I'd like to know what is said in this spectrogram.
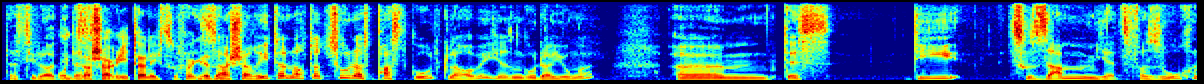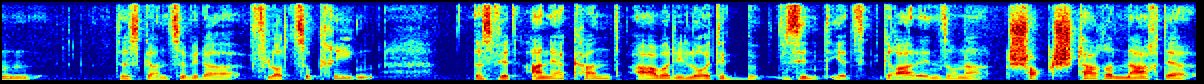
Dass die Leute und das, Sascha Rita nicht zu vergessen. Sascha Rita noch dazu, das passt gut, glaube ich, ist ein guter Junge. Ähm, dass die zusammen jetzt versuchen, das Ganze wieder flott zu kriegen. Das wird anerkannt, aber die Leute sind jetzt gerade in so einer Schockstarre nach der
